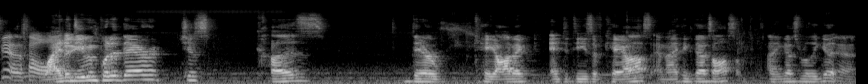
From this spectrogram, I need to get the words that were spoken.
Yeah, that's all. Why did a demon put it there? Just cause they're chaotic entities of chaos, and I think that's awesome. I think that's really good. Yeah.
